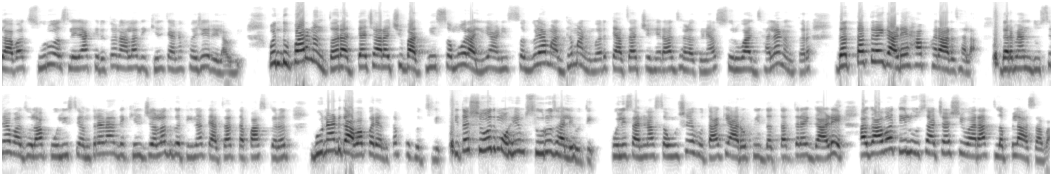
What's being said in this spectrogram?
गावात सुरू असलेल्या कीर्तनाला देखील त्यानं हजेरी लावली. पण दुपारनंतर अत्याचाराची बातमी समोर आली आणि सगळ्या माध्यमांवर त्याचा चेहरा झळकण्यास सुरुवात झाल्यानंतर दत्तात्रय गाडे हा फरार झाला. दरम्यान दुसऱ्या बाजूला पोलीस यंत्रणा देखील जलद गतीनं त्याचा तपास करत गुन्हाट गावापर्यंत पोहोचली. तिथं शोध मोहीम सुरू झाली होती. पोलिसांना संशय होता की आरोपी दत्तात्रय गाडे हा गावातील उसाच्या शिवारात लपला असावा.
